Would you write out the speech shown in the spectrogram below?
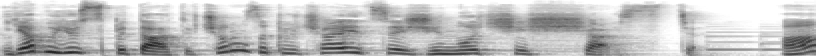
Я боюсь спитати, в чому заключається жіноче щастя? А?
